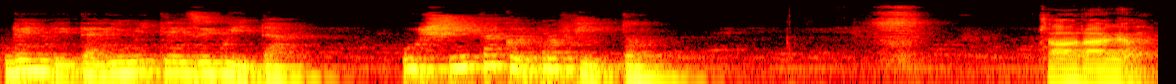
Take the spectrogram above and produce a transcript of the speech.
Vendita limite eseguita. Uscita col profitto. Ciao raga.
